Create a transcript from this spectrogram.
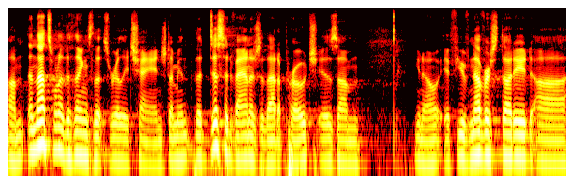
Um, and that's one of the things that's really changed. I mean, the disadvantage of that approach is, um, you know, if you've never studied uh,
